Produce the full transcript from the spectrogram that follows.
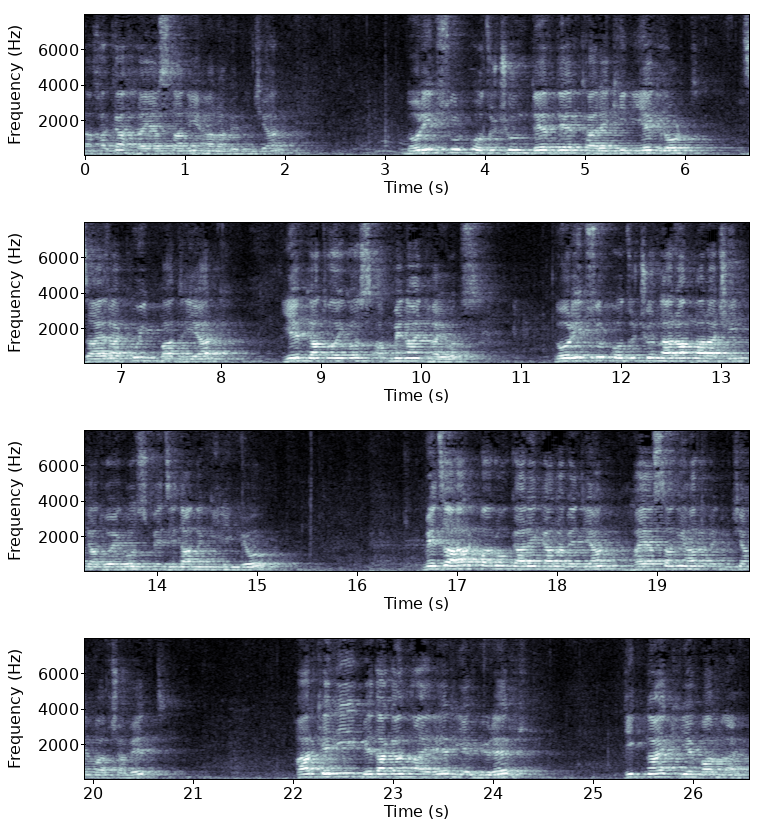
նախագահ Հայաստանի Հանրապետության, նորից Սուրբ Օծություն դեր դեր կարեկին երկրորդ ծայրակույն բադրիարք և գաթողիկոս ամենայն հայոց, նորից Սուրբ Օծություն Արամ Մարաչին գաթողիկոս Մեծիդան Ընգիլիգյո, մեծահար պարոն Գարեկ Արավետյան, Հայաստանի Հանրապետության վարչավետ, հարկելի պետական այրեր և հյուրեր, դիկնայք և բարնայք,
